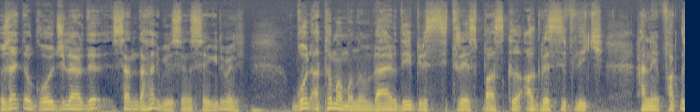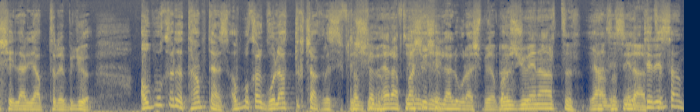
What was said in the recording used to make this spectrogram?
özellikle golcülerde sen daha iyi bilirsin sevgili Melih. Gol atamamanın verdiği bir stres, baskı, agresiflik hani farklı şeyler yaptırabiliyor. Abu Bakar da tam tersi. Abu Bakar gol attıkça agresifleşiyor. Tabii tabii, her hafta Başka yazıyor. şeylerle uğraşmaya başlıyor. Özgüveni arttı. Yani Fazlasıyla arttı. enteresan.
